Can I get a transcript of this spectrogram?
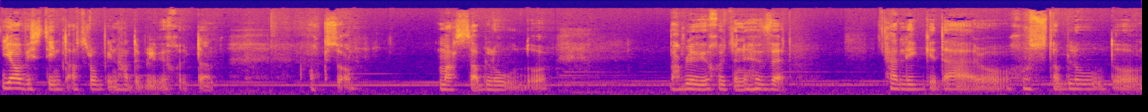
Jag visste inte att Robin hade blivit skjuten också. Massa blod och han blev ju skjuten i huvudet. Han ligger där och hostar blod och...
